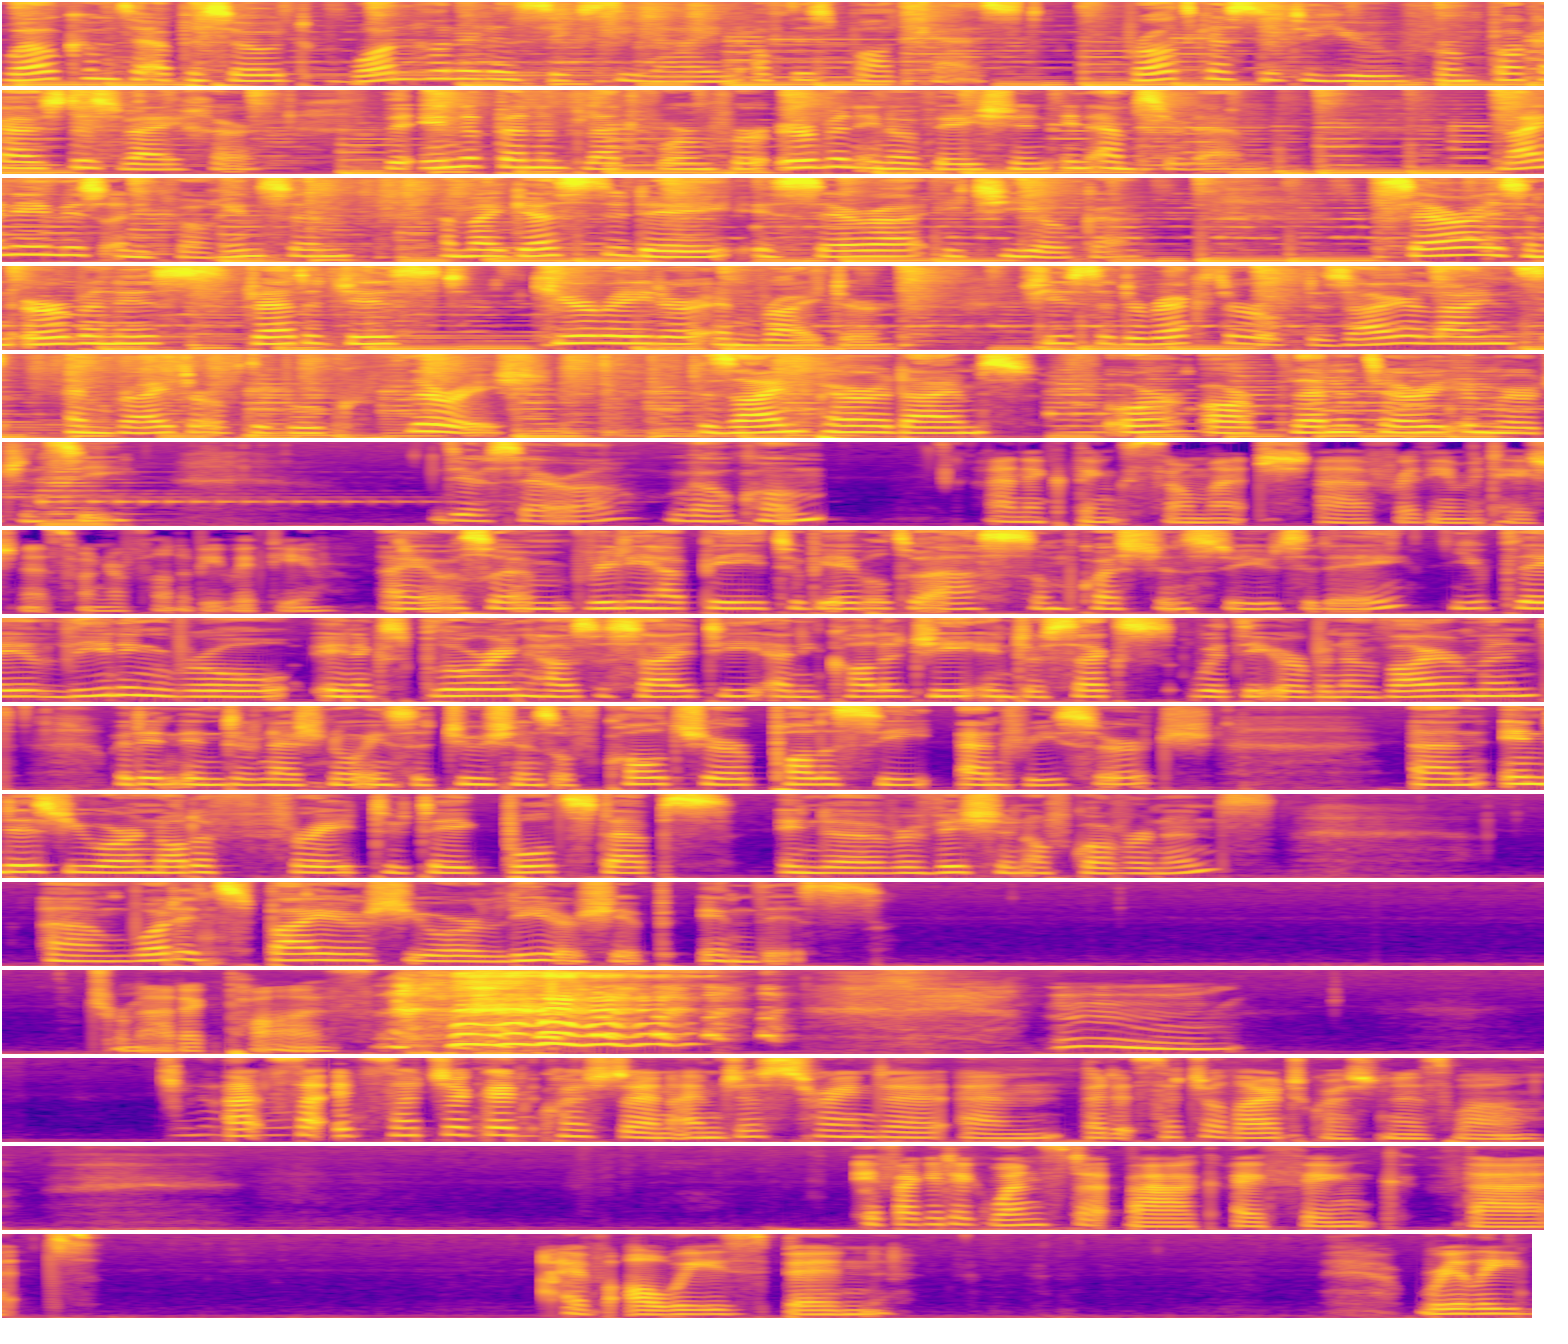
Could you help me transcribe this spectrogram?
Welcome to episode 169 of this podcast, broadcasted to you from Pakhuis de Zwijger, the independent platform for urban innovation in Amsterdam. My name is Annick van Rinsum, and my guest today is Sarah Ichioka. Sarah is an urbanist, strategist, curator, and writer. She is the director of Desire Lines and writer of the book Flourish Design Paradigms for Our Planetary Emergency. Dear Sarah, welcome. Annick, thanks so much uh, for the invitation. It's wonderful to be with you. I also am really happy to be able to ask some questions to you today. You play a leading role in exploring how society and ecology intersects with the urban environment within international institutions of culture, policy, and research. And in this, you are not afraid to take bold steps in the revision of governance. Um, what inspires your leadership in this? Dramatic pause. mm. That's su- it's such a good question. I'm just trying to, um, but it's such a large question as well. If I could take one step back, I think that I've always been really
